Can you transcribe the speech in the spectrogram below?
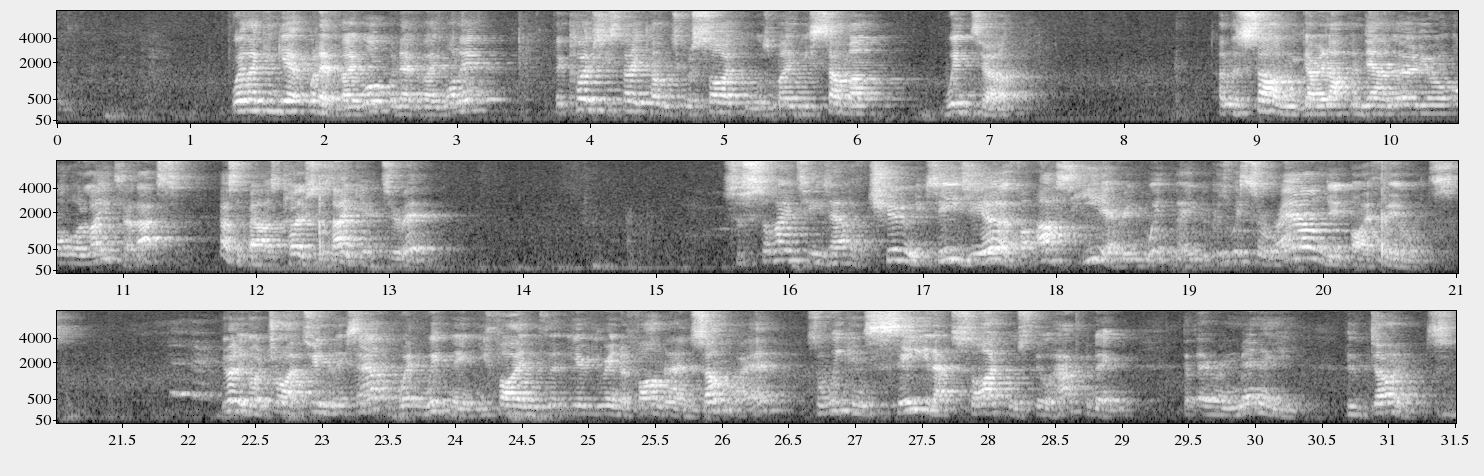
where they can get whatever they want whenever they want it. The closest they come to a cycle is maybe summer, winter, and the sun going up and down earlier or, or later. That's, that's about as close as they get to it. Society is out of tune. It's easier for us here in Witney because we're surrounded by fields. You've only got to drive two minutes out of Witney and you find that you're in a farmland somewhere. So we can see that cycle still happening. But there are many who don't.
